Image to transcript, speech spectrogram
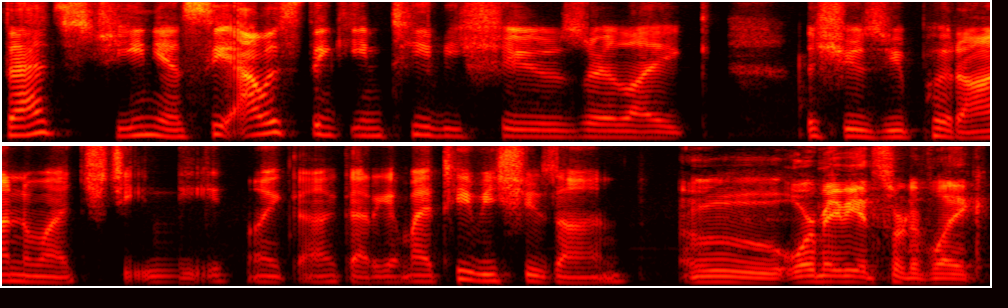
that's genius. See, I was thinking TV shoes are like the shoes you put on to watch TV. Like, I got to get my TV shoes on. Ooh, or maybe it's sort of like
